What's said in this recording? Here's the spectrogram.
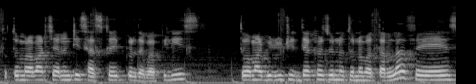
তো তোমরা আমার চ্যানেলটি সাবস্ক্রাইব করে দেবা প্লিজ তো আমার ভিডিওটি দেখার জন্য ধন্যবাদ। আল্লাহ হাফেজ।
